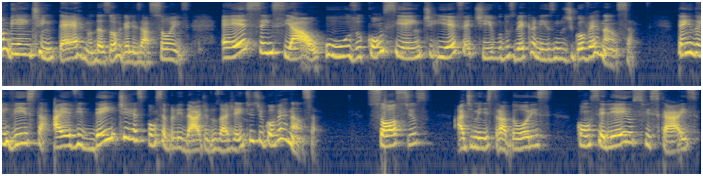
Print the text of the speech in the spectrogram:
ambiente interno das organizações, é essencial o uso consciente e efetivo dos mecanismos de governança, tendo em vista a evidente responsabilidade dos agentes de governança, sócios, administradores, conselheiros fiscais,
